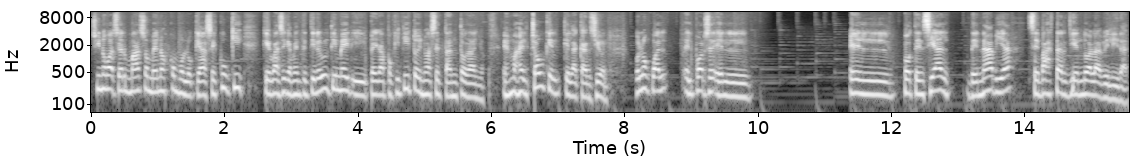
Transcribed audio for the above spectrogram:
sino va a ser más o menos como lo que hace Cookie, que básicamente tiene el ultimate y pega poquitito y no hace tanto daño. Es más el show que, que la canción. Con lo cual el, el, el potencial de Navia se va a estar yendo a la habilidad.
